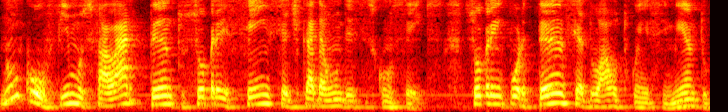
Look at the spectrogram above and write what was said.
Nunca ouvimos falar tanto sobre a essência de cada um desses conceitos, sobre a importância do autoconhecimento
